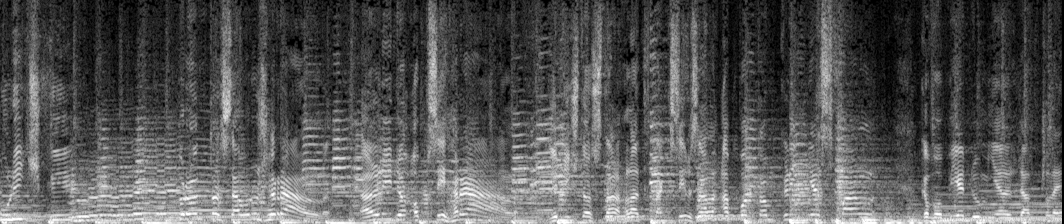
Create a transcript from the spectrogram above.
kuličky. Brontosaurus žrál, Lido obsi hrál, když dostal hlad, tak si vzal a potom klidně spal. K obědu měl datle,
